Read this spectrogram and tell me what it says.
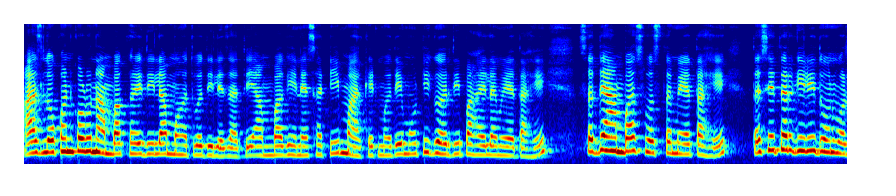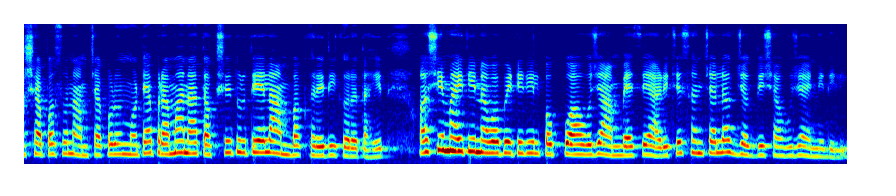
आज लोकांकडून आंबा खरेदीला महत्त्व दिले जाते. आंबा घेण्यासाठी मार्केटमध्ये मोठी गर्दी पाहायला मिळत आहे. सध्या आंबा स्वस्त मिळत आहे. तसे तर गेली दोन वर्षापासून आमच्याकडून मोठ्या प्रमाणात अक्षय तृतीयेला आंबा खरेदी करत आहेत. अशी माहिती नवपेठेतील पप्पू आहुजा आंब्याचे आडीचे संचालक जगदीश आहुजा यांनी दिली.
